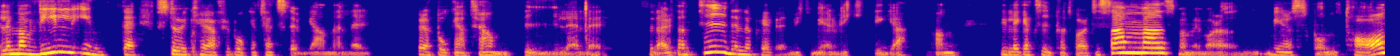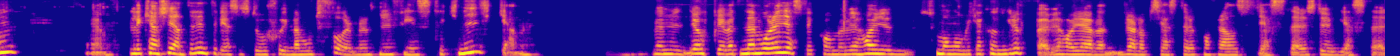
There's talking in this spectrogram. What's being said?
eller man vill inte stå i kö för att boka tvättstugan eller för att boka en trampbil eller sådär, utan tiden upplever jag är mycket mer viktig. Att man vill lägga tid på att vara tillsammans, man vill vara mer spontan. Eh, eller kanske egentligen inte det är så stor skillnad mot förr, men nu finns tekniken. Men jag upplever att när våra gäster kommer, vi har ju så många olika kundgrupper. Vi har ju även bröllopsgäster, konferensgäster, stuggäster,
